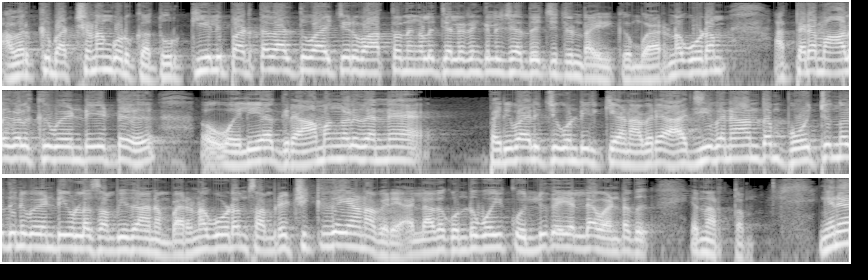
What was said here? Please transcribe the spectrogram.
അവർക്ക് ഭക്ഷണം കൊടുക്കുക. തുർക്കിയിൽ ഇപ്പം അടുത്ത കാലത്ത് വായിച്ചൊരു വാർത്ത നിങ്ങൾ ചിലരെങ്കിലും ശ്രദ്ധിച്ചിട്ടുണ്ടായിരിക്കും. ഭരണകൂടം അത്തരം ആളുകൾക്ക് വേണ്ടിയിട്ട് വലിയ ഗ്രാമങ്ങൾ തന്നെ പരിപാലിച്ചു കൊണ്ടിരിക്കുകയാണ് അവരെ ആജീവനാന്തം പോറ്റുന്നതിന് വേണ്ടിയുള്ള സംവിധാനം. ഭരണകൂടം സംരക്ഷിക്കുകയാണ് അവരെ. അല്ലാതെ കൊണ്ടുപോയി കൊല്ലുകയല്ല വേണ്ടത് എന്നർത്ഥം. ഇങ്ങനെ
